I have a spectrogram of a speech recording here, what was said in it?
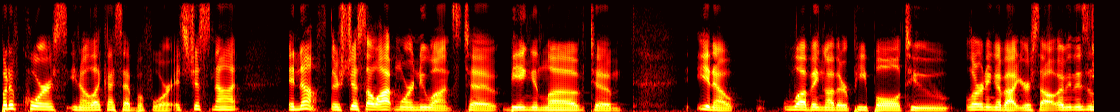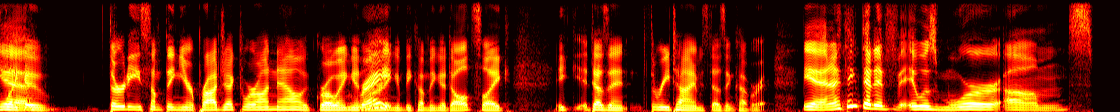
But of course, you know, like I said before, it's just not enough. There's just a lot more nuance to being in love, to, you know, loving other people, to learning about yourself. I mean, this is like a 30 something year project we're on now, growing and Right. learning and becoming adults. Like, it, it doesn't, three times doesn't cover it. Yeah, and I think that if it was more um s-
